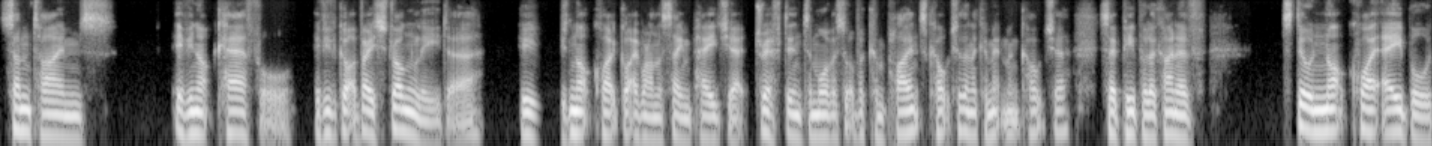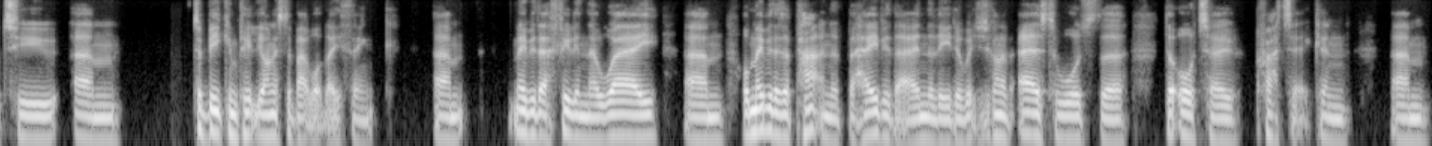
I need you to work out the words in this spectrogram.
sometimes if you're not careful if you've got a very strong leader who's not quite got everyone on the same page yet drift into more of a sort of a compliance culture than a commitment culture. So people are kind of still not quite able to um to be completely honest about what they think. Um maybe they're feeling their way um, or maybe there's a pattern of behavior there in the leader which is kind of airs towards the the autocratic and um,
